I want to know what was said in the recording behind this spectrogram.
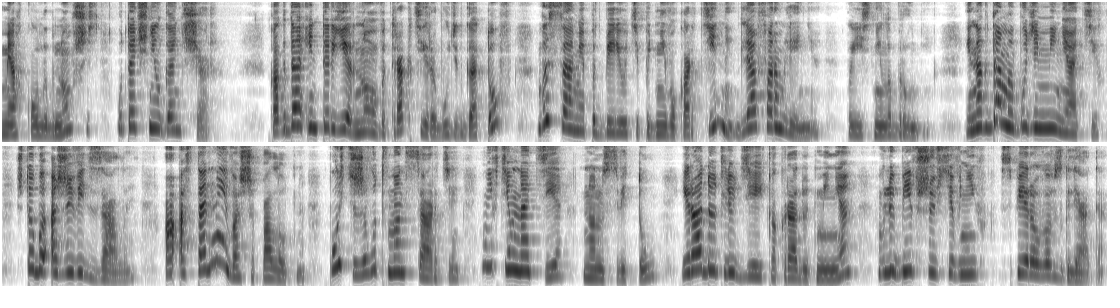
мягко улыбнувшись, уточнил гончар. Когда интерьер нового трактира будет готов, вы сами подберете под него картины для оформления, пояснила Бруни. Иногда мы будем менять их, чтобы оживить залы, а остальные ваши полотна пусть живут в мансарде, не в темноте, но на свету, и радуют людей, как радуют меня, влюбившуюся в них с первого взгляда.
